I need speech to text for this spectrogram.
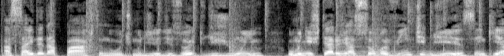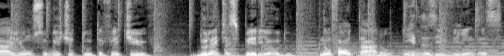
a saída da pasta no último dia 18 de junho, o Ministério já soma 20 dias sem que haja um substituto efetivo. Durante esse período, não faltaram idas e vindas,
